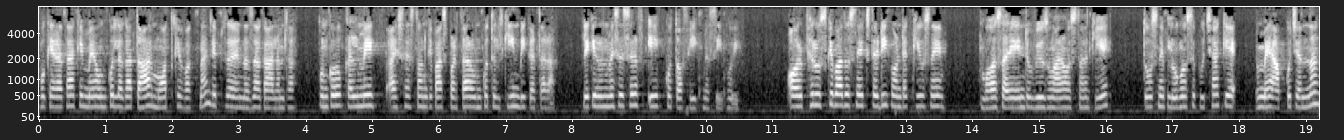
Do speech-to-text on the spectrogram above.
وہ کہہ رہا تھا کہ میں ان کو لگاتار موت کے وقت نا، جب نزا کا عالم تھا، ان کو کل میں آہستہ آہستہ ان کے پاس پڑھتا رہا، ان کو تلقین بھی کرتا رہا، لیکن ان میں سے صرف ایک کو توفیق نصیب ہوئی۔ اور پھر اس کے بعد اس نے ایک اسٹڈی کانڈکٹ کی، اس نے بہت سارے انٹرویوز ہمارا اس طرح کیے۔ تو اس نے لوگوں سے پوچھا کہ میں آپ کو چلنا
